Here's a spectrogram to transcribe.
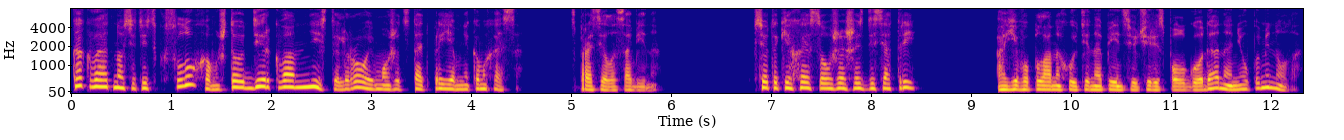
«Как вы относитесь к слухам, что Дирк Ван Нистель-Рой может стать преемником Хэса?» — спросила Сабина. все таки Хэсу уже 63. О его планах уйти на пенсию через полгода она не упомянула.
